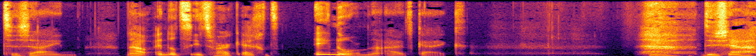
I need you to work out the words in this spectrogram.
te zijn. Nou, en dat is iets waar ik echt enorm naar uitkijk. Dus ja,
